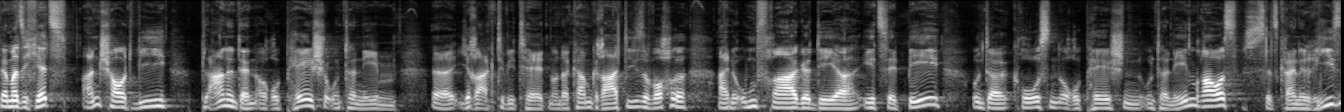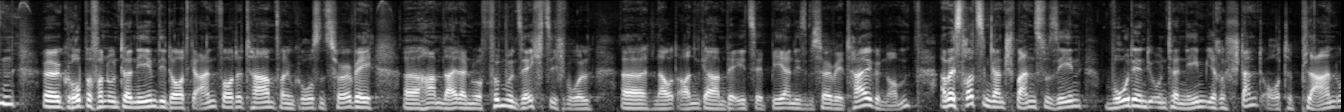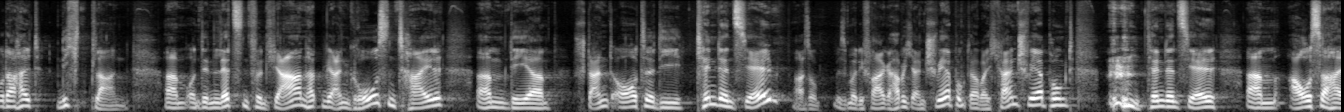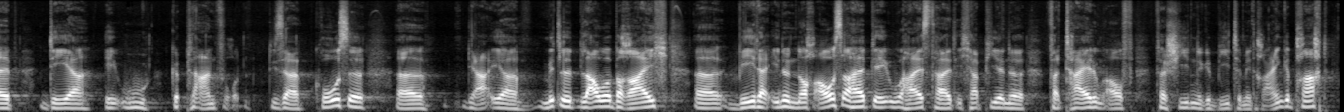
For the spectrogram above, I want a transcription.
Wenn man sich jetzt anschaut, wie planen denn europäische Unternehmen äh, ihre Aktivitäten? Und da kam gerade diese Woche eine Umfrage der EZB unter großen europäischen Unternehmen raus. Es ist jetzt keine Riesengruppe von Unternehmen, die dort geantwortet haben. Von dem großen Survey äh, haben leider nur 65 wohl äh, laut Angaben der EZB an diesem Survey teilgenommen. Aber es ist trotzdem ganz spannend zu sehen, wo denn die Unternehmen ihre Standorte planen oder halt nicht planen. Ähm, und in den letzten fünf Jahren hatten wir einen großen Teil ähm, der Standorte, die tendenziell, also ist immer die Frage, habe ich einen Schwerpunkt, habe ich keinen Schwerpunkt, tendenziell ähm, außerhalb der EU geplant wurden. Dieser große äh, ja, eher mittelblaue Bereich, äh, weder innen noch außerhalb der EU, heißt halt, ich habe hier eine Verteilung auf verschiedene Gebiete mit reingebracht.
